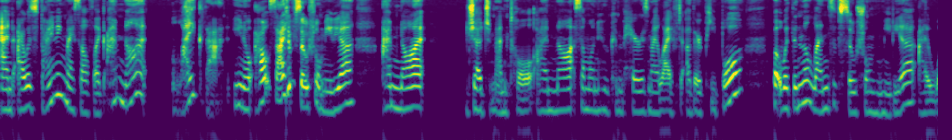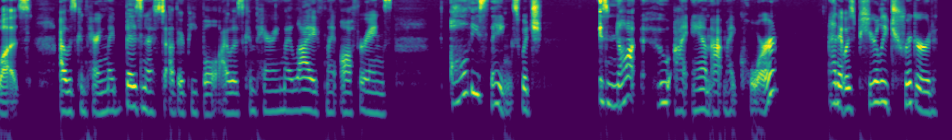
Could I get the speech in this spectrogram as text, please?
And I was finding myself like, I'm not like that. You know, outside of social media, I'm not judgmental. I'm not someone who compares my life to other people. But within the lens of social media, I was. I was comparing my business to other people. I was comparing my life, my offerings, all these things, which is not who I am at my core. And it was purely triggered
